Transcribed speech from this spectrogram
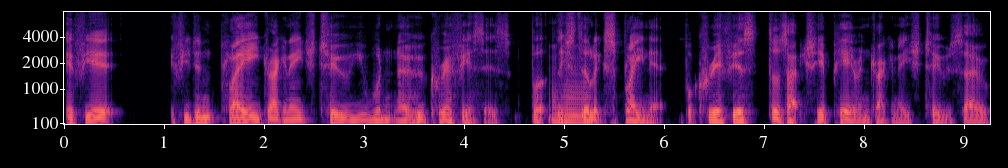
if you if you didn't play Dragon Age two, you wouldn't know who Corypheus is, but they Mm-hmm. still explain it. But Corypheus does actually appear in Dragon Age two, so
